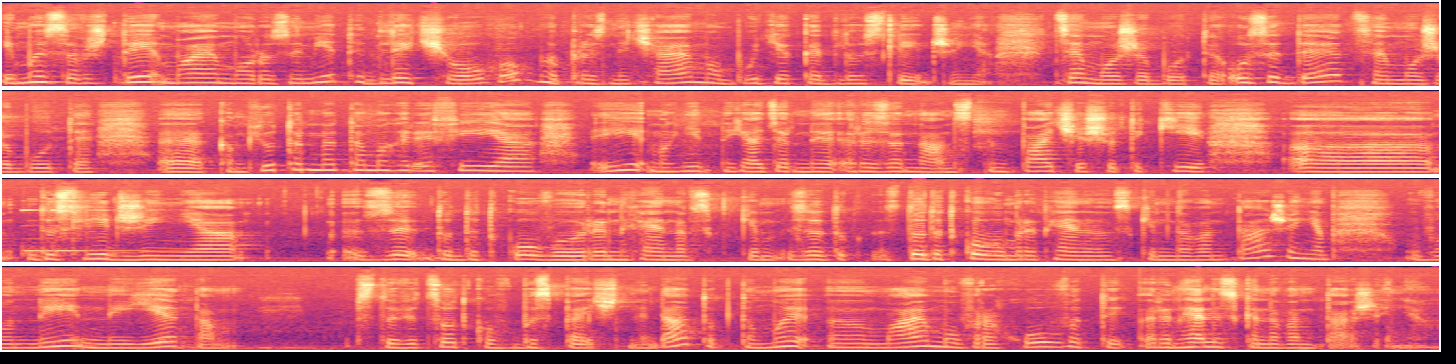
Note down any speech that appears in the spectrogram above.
І ми завжди маємо розуміти, для чого ми призначаємо будь-яке дослідження. Це може бути ОЗД, це може бути е, комп'ютерна томографія і магнітно-ядерний резонанс. Тим паче, що такі е, дослідження. З додатковою рентгеновським з додатковим рентгеновським навантаженням вони не є там 100% безпечні. Да? Тобто ми е, маємо враховувати рентгенівське навантаження.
